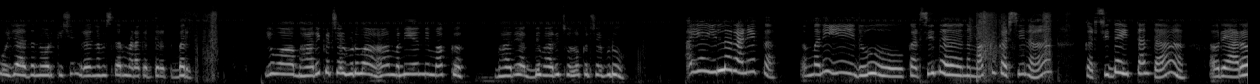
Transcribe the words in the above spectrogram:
ಪೂಜೆ ಅದ ನೋಡಿ ಕಿಶಿಂದ್ರ ನಮಸ್ಕಾರ ಮಾಡಕತ್ತಿರತ್ತೆ ಬರ್ರಿ. ಇವ ಭಾರಿ ಕಟ್ಸಾಳ್ ಬಿಡುವ. ಮನೆಯ ನಿಮ್ಮ ಅಕ್ಕ. ಭಾರಿ ಅಗ್ದಿ ಭಾರಿ ಚಲೋ ಕಟ್ಸಾಳ್ ಬಿಡು. ಅಯ್ಯ, ಇಲ್ಲ ರಾಣಿ ಅಕ್ಕ. ಮನಿ ಇದು ಕಟ್ಸಿದ ನಮ್ಮ ಅಕ್ಕ ಕಟ್ಸಿನ, ಕಟ್ಸಿದ್ದ ಇತ್ತಂತ. ಅವ್ರು ಯಾರೋ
